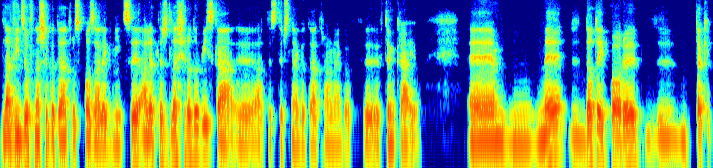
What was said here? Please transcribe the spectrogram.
dla widzów naszego teatru spoza Legnicy, ale też dla środowiska y, artystycznego, teatralnego w, w tym kraju. My do tej pory, y, tak jak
